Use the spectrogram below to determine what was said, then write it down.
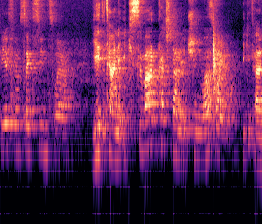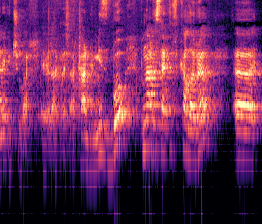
vier, fünf, sechs, sieben, Zweier. 7 tane ikisi var. Kaç tane üçün var? Zwei nur. İki tane üçü var. Evet arkadaşlar karnemiz bu. Bunlar da sertifikaları. Ee,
